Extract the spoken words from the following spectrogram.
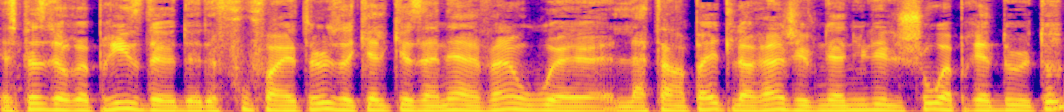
espèce de reprise de, de, de, Foo Fighters de quelques années avant où euh, la tempête, l'orage est venu annuler le show après deux tours.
